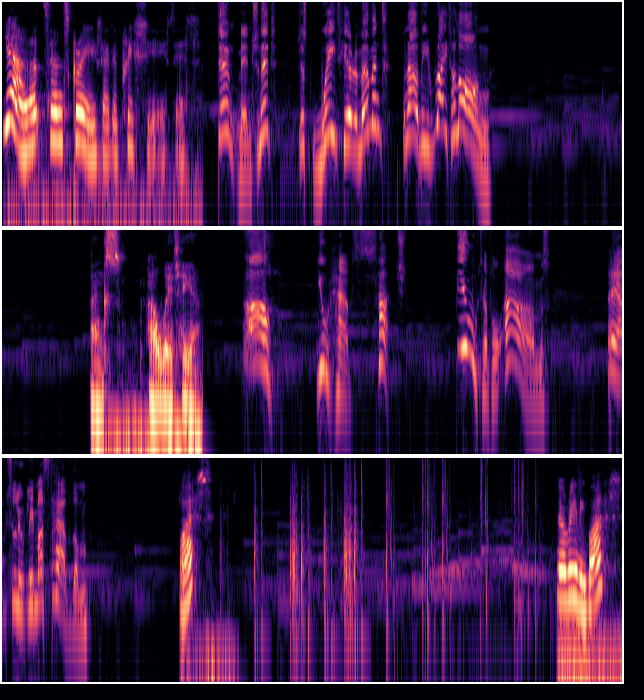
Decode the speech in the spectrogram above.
Yeah, that sounds great. I'd appreciate it. Don't mention it. Just wait here a moment, and I'll be right along. Thanks. I'll wait here. Oh, you have such beautiful arms. I absolutely must have them. What? No, really, what?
